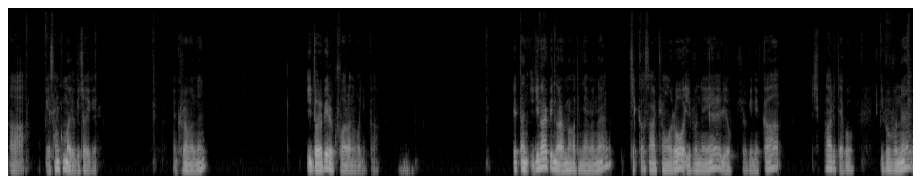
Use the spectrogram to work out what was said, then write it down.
아, 이게 3,6이죠, 이게. 네, 그러면은 이 넓이를 구하라는 거니까 일단 이 넓이는 얼마가 되냐면은 직각삼각형으로 2분의 1, 6, 6이니까 18이 되고 이 부분은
